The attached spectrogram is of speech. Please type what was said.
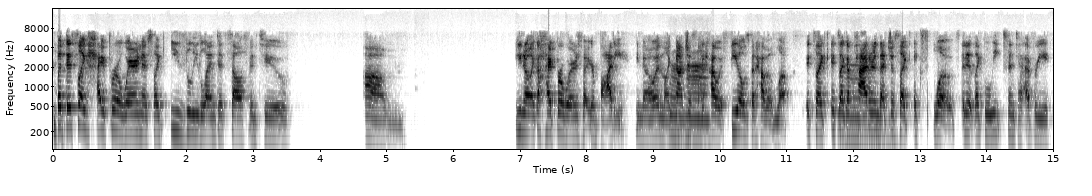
but this like hyper awareness like easily lends itself into um you know like a hyper awareness about your body you know and like mm-hmm. not just like mm-hmm. how it feels but how it looks it's like it's like mm. a pattern that just like explodes and it like leaks into every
